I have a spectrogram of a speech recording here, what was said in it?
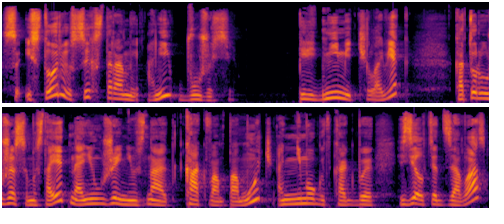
с- историю с их стороны. Они в ужасе. Перед ними человек, который уже самостоятельный, они уже не знают, как вам помочь, они не могут как бы сделать это за вас,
